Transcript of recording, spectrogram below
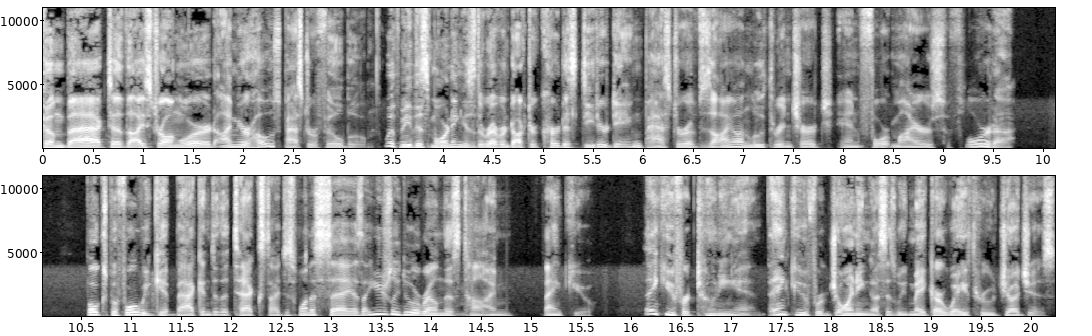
Welcome back to Thy Strong Word. I'm your host, Pastor Phil Booe. With me this morning is the Reverend Dr. Curtis Deterding, pastor of Zion Lutheran Church in Fort Myers, Florida. Folks, before we get back into the text, I just want to say, as I usually do around this time, thank you. Thank you for tuning in. Thank you for joining us as we make our way through Judges.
